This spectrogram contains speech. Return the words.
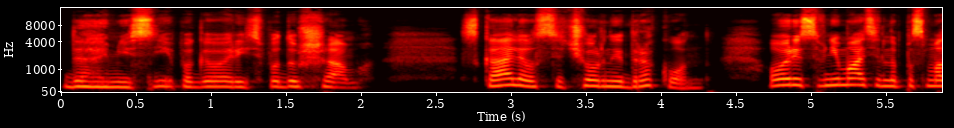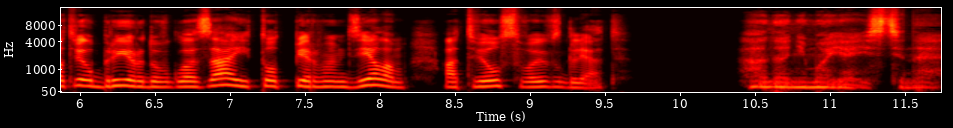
«Дай мне с ней поговорить по душам», — скалился черный дракон. Орис внимательно посмотрел Бриерду в глаза, и тот первым делом отвел свой взгляд. «Она не моя истинная,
